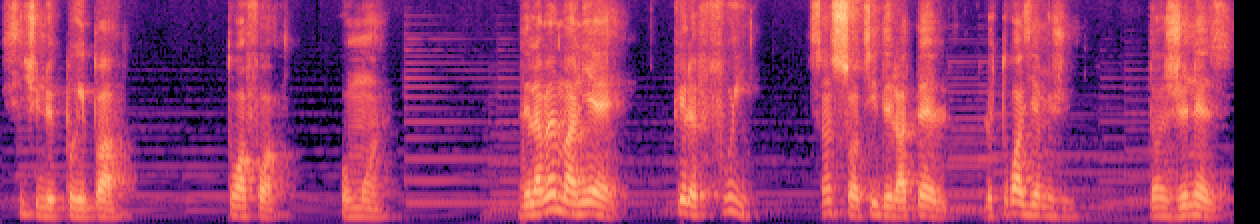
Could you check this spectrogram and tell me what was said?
si tu ne pries pas trois fois au moins. De la même manière que les fruits sont sortis de la terre le troisième jour, dans Genèse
